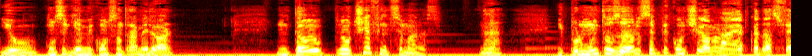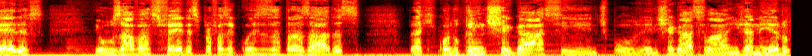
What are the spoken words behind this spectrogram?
e eu conseguia me concentrar melhor. Então eu não tinha fim de semana, né? E por muitos anos, sempre quando chegava na época das férias, eu usava as férias para fazer coisas atrasadas, para que quando o cliente chegasse, tipo, ele chegasse lá em janeiro,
